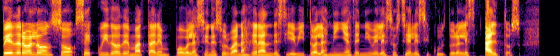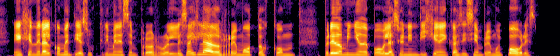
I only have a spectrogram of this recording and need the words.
Pedro Alonso se cuidó de matar en poblaciones urbanas grandes y evitó a las niñas de niveles sociales y culturales altos. En general cometía sus crímenes en pros rurales aislados, remotos, con predominio de población indígena y casi siempre muy pobres.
